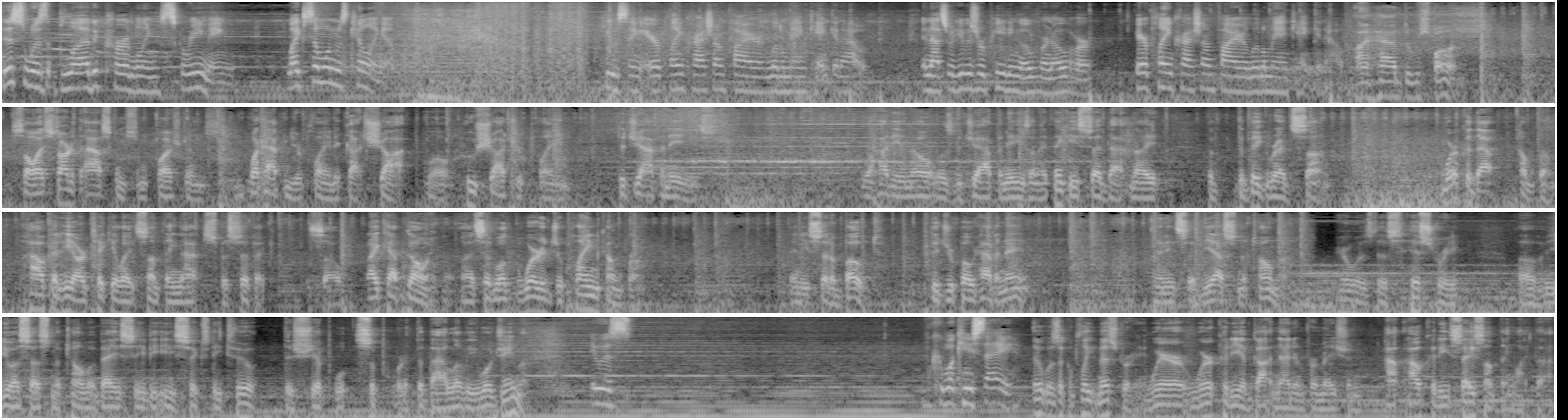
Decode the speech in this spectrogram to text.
This was blood curdling screaming, like someone was killing him. He was saying, Airplane crash on fire, little man can't get out. And that's what he was repeating over and over. Airplane crash on fire, little man can't get out. I had to respond. So I started to ask him some questions. What happened to your plane? It got shot. Well, who shot your plane? The Japanese. Well, how do you know it was the Japanese? And I think he said that night, the, the big red sun. Where could that come from? How could he articulate something that specific? So I kept going. I said, Well, where did your plane come from? And he said, A boat. Did your boat have a name? And he said, Yes, Natoma. Here was this history of USS Natoma Bay, CVE 62. This ship supported the Battle of Iwo Jima. It was. What can you say? It was a complete mystery. Where, where could he have gotten that information? How, how could he say something like that?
